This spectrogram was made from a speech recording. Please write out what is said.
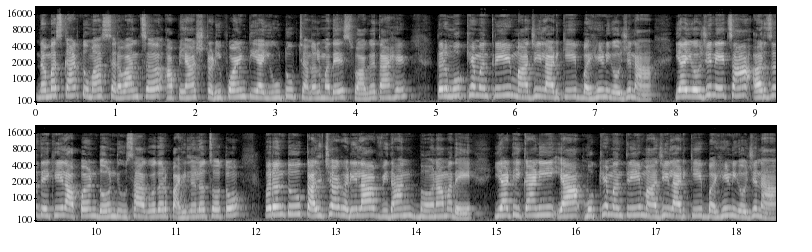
नमस्कार तुम्हा सर्वांचं आपल्या स्टडी पॉईंट या यूट्यूब चॅनलमध्ये स्वागत आहे. तर मुख्यमंत्री माझी लाडकी बहीण योजना. या योजनेचा अर्ज देखील आपण दोन दिवसा अगोदर पाहिलेलंच होतो. परंतु कालच्या घडीला विधान भवनामध्ये या ठिकाणी या मुख्यमंत्री माझी लाडकी बहीण योजना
